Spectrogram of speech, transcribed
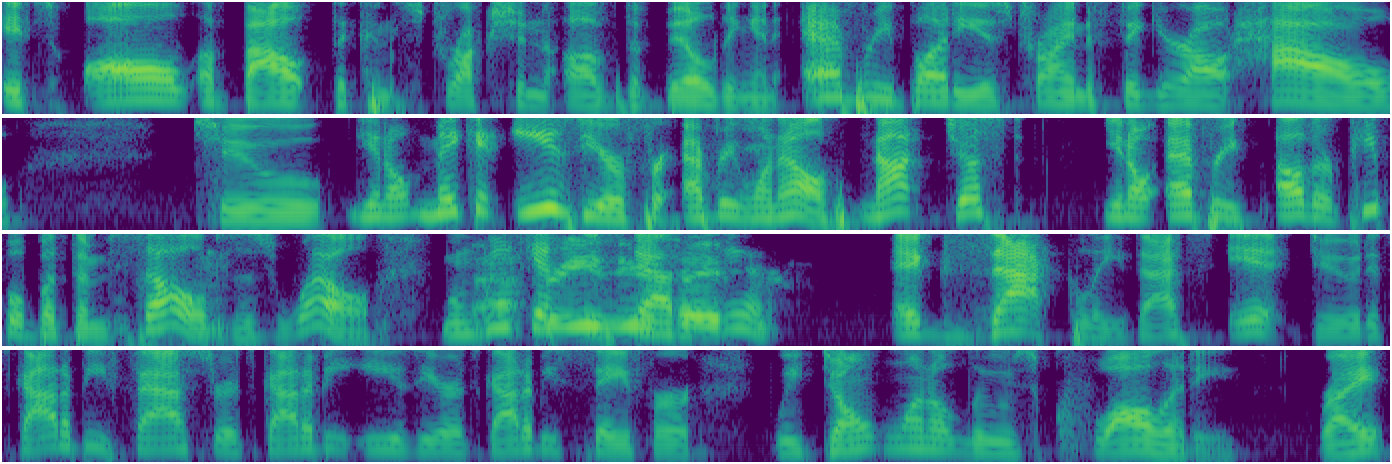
It's all about the construction of the building and everybody is trying to figure out how to you know make it easier for everyone else not just you know every other people but themselves as well. When Faster, we get this easier, data in exactly that's it dude it's got to be faster it's got to be easier it's got to be safer we don't want to lose quality right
